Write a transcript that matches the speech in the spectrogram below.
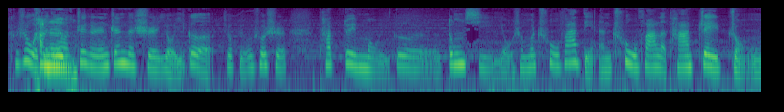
可是我觉得这个人真的是有一个，就比如说是他对某一个东西有什么触发点，触发了他这种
